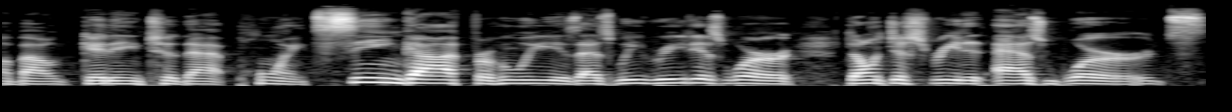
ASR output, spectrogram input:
about getting to that point, seeing God for who He is. As we read His Word, don't just read it as words,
